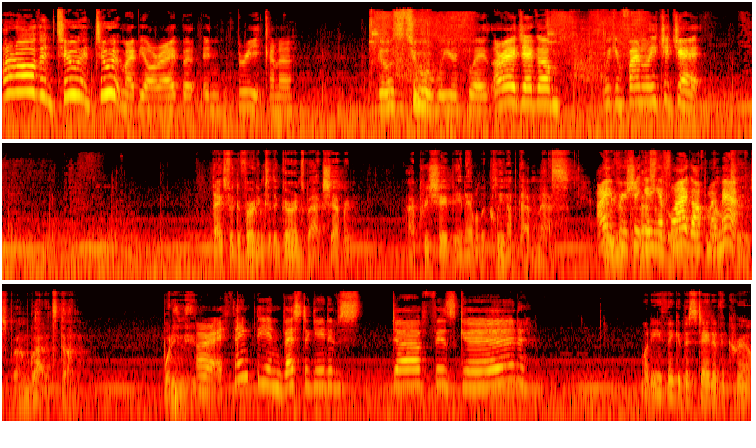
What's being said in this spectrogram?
I don't know if in two, in two it might be alright, but in three it kind of goes to a weird place. Alright, Jacob. We can finally chit chat. Thanks for diverting to the Gernsback, Shepard. I appreciate being able to clean up that mess. I Maybe appreciate getting a flag off my map. relatives, But I'm glad it's done. What do you need? Alright, I think the investigative stuff is good. What do you think of the state of the crew?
